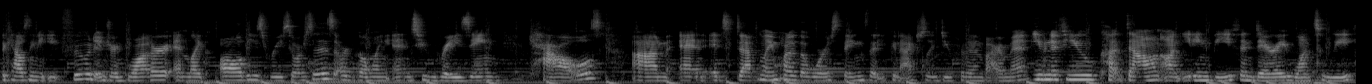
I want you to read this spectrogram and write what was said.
The cows need to eat food and drink water and like all these resources are going into raising cows um, and it's definitely one of the worst things that you can actually do for the environment. Even if you cut down on eating beef and dairy once a week,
